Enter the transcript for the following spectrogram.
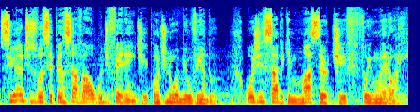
Se antes você pensava algo diferente e continua me ouvindo, hoje sabe que Master Chief foi um herói.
